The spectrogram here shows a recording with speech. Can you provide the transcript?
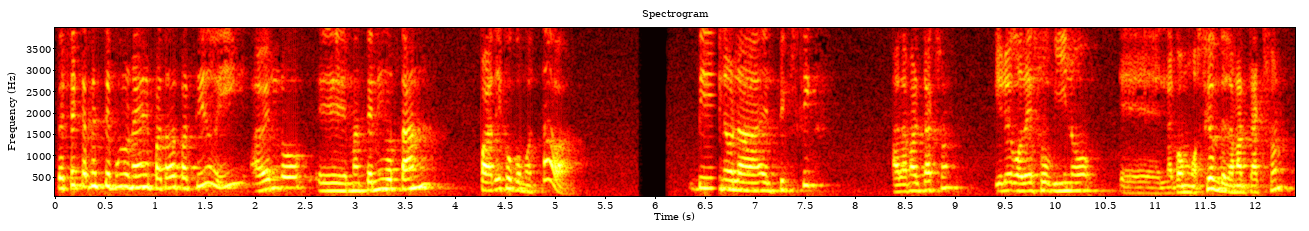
perfectamente pudieron haber empatado el partido y haberlo eh, mantenido tan parejo como estaba. Vino la- el pick six a Lamar Jackson y luego de eso vino eh, la conmoción de Lamar Jackson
